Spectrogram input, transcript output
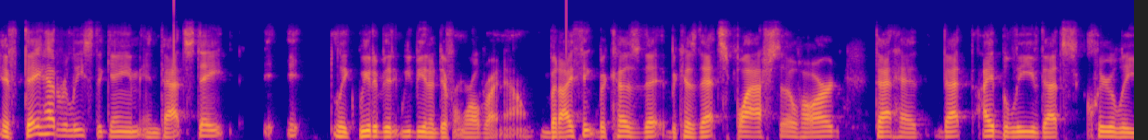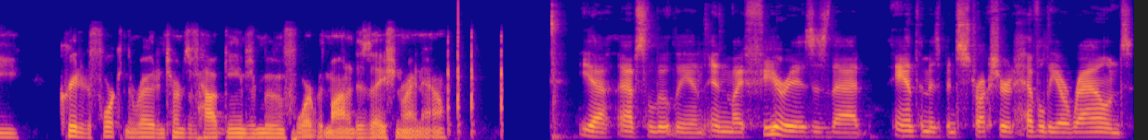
if they had released the game in that state it, it like we'd have been we'd be in a different world right now. But i think because that because that splashed so hard that had that i believe that's clearly created a fork in the road in terms of how games are moving forward with monetization right now Yeah, absolutely. And and my fear is is that Anthem has been structured heavily around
